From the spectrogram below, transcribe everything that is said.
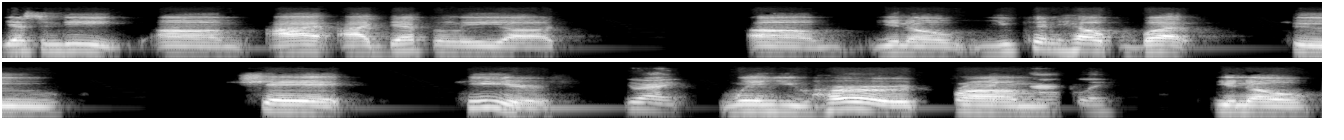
Yes, indeed. Um, I I definitely uh um, you know, you couldn't help but to shed tears right when you heard from exactly you know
